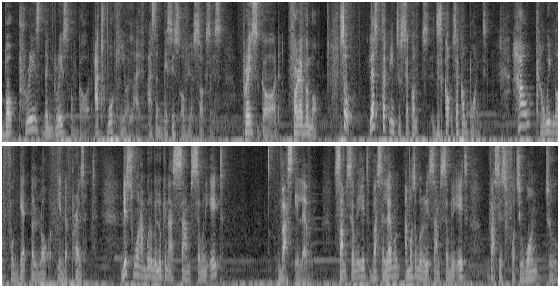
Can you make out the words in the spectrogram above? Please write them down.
but praise the grace of God at work in your life as a basis of your success. Praise God forevermore. So, let's step into second, second point. How can we not forget the Lord in the present? This one I'm going to be looking at Psalm 78, verse 11. Psalm 78, verse 11. I'm also going to read Psalm 78, verses 41 to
